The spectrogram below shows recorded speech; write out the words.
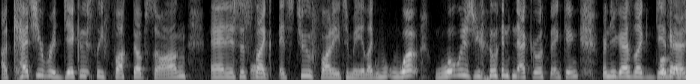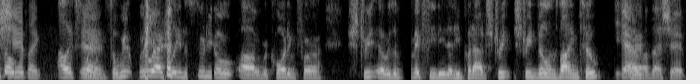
a catchy, ridiculously fucked up song, and it's just Right. like it's too funny to me. Like, what what was you and Necro thinking when you guys like did Okay, that so- shit? Like, I'll explain. Yeah. So we we were actually in the studio uh, recording for Street. It was a mix CD that he put out. Street Street Villains Volume Two. yeah, I love that shit.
